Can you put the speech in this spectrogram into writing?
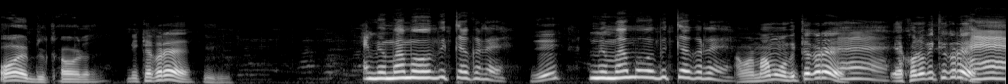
ওই ভিক্ষা করে। ভিক্ষা করে? আমি মামু বিক্রি করে। জি? আমি মামু বিক্রি করে। আমার মামু ভিক্ষা করে? হ্যাঁ। এখনও ভিক্ষা করে? হ্যাঁ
